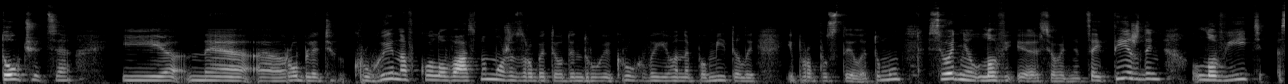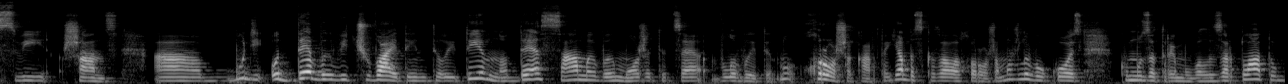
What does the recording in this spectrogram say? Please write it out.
товчуться і не е, роблять круги навколо вас. Ну, може зробити один другий круг, ви його не помітили і пропустили. Тому сьогодні, лові... е, сьогодні цей тиждень ловіть свій шанс. А, будь... От де ви відчуваєте інтуїтивно, де саме ви можете це вловити. Ну, хороша карта, я би сказала, хороша. Можливо, у когось кому затримували зарплату.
